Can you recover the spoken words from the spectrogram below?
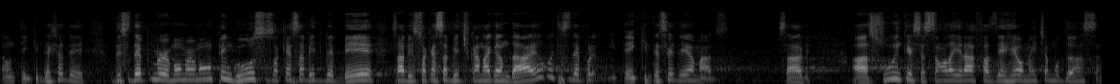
Não, tem que interceder. Vou interceder para o meu irmão, meu irmão é um penguço, só quer saber de beber, sabe? Só quer saber de ficar na gandaia. Eu vou interceder por E tem que interceder, amados, sabe? A sua intercessão, ela irá fazer realmente a mudança.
